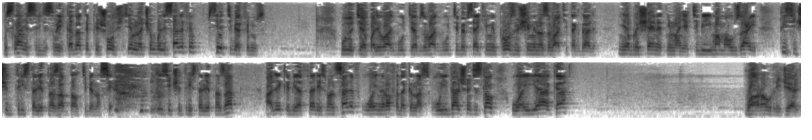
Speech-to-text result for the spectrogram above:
В исламе среди своих. Когда ты пришел с тем, на чем были салифы, все от тебя отвернутся. Будут тебя поливать, будут тебя обзывать, будут тебя всякими прозвищами называть и так далее. Не обращай на это внимания. Тебе имам Аузаи 1300 лет назад дал тебе насых. 1300 лет назад. Алейка биафари исман салиф, уайн рафадака нас. И дальше он тебе сказал, уайяка варау риджаль.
